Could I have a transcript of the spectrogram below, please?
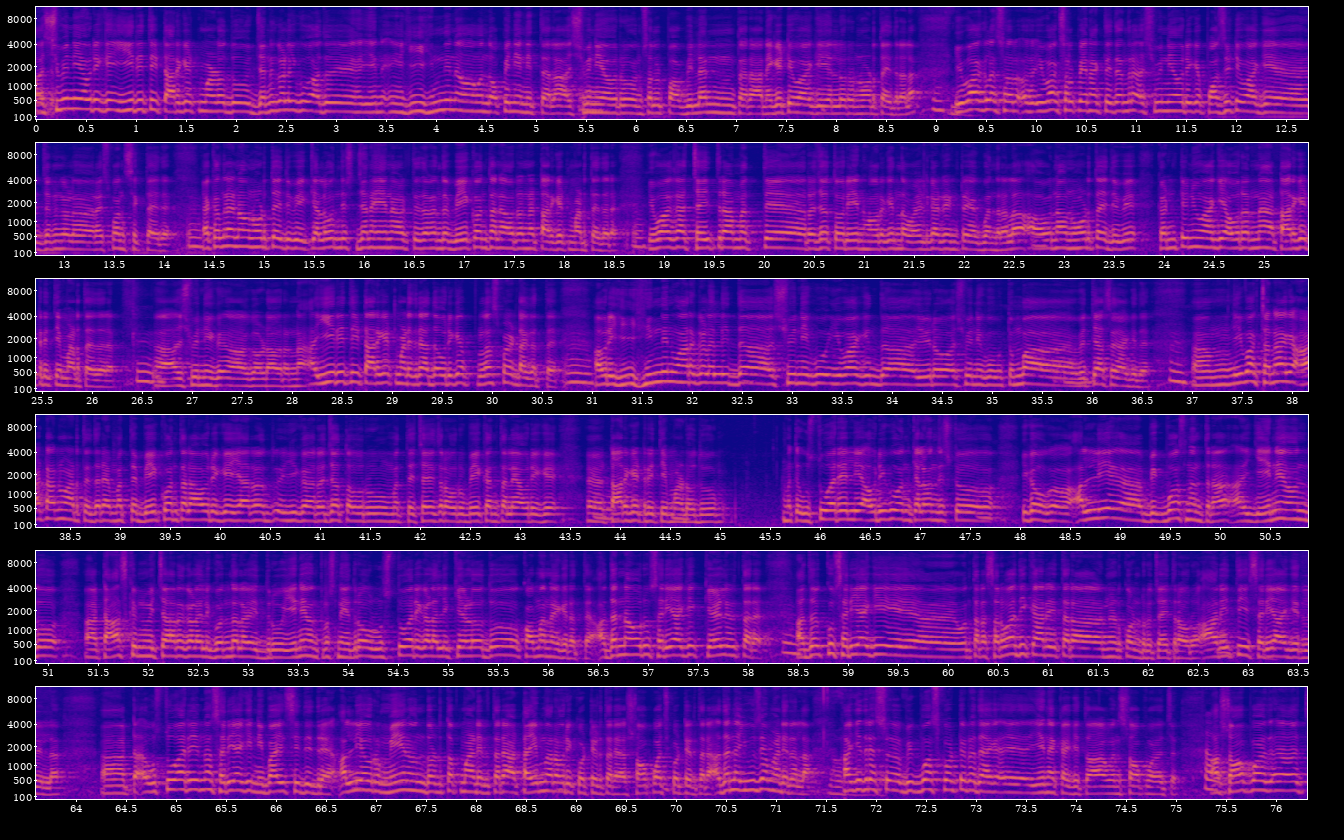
ಅಶ್ವಿನಿ ಅವರಿಗೆ ಈ ರೀತಿ ಟಾರ್ಗೆಟ್ ಮಾಡೋದು ಜನಗಳಿಗೂ ಅದು ಏನ್- ಈ ಹಿಂದಿನ ಒಂದು ಒಪಿನಿಯನ್ ಇತ್ತಲ್ಲ ಅಶ್ವಿನಿ ಅವರು ಒಂದ್ ಸ್ವಲ್ಪ ವಿಲನ್ ತರ ನೆಗೆಟಿವ್ ಆಗಿ ಎಲ್ಲರೂ ನೋಡ್ತಾ ಇದ್ರಲ್ಲ. ಇವಾಗಲ ಇವಾಗ ಸ್ವಲ್ಪ ಏನಾಗ್ತಿದೆ ಅಂದ್ರೆ ಅಶ್ವಿನಿ ಅವರಿಗೆ ಪಾಸಿಟಿವ್ ಆಗಿ ಜನಗಳ ರೆಸ್ಪಾನ್ಸ್ ಸಿಗ್ತಾ ಇದೆ. ಯಾಕಂದ್ರೆ ನಾವು ನೋಡ್ತಾ ಇದೀವಿ ಕೆಲವೊಂದಿಷ್ಟು ಜನ ಏನಾಗ್ತಿದ್ದಾರೆ ಅಂದ್ರೆ ಬೇಕು ಅಂತಾನೆ ಅವರನ್ನ ಟಾರ್ಗೆಟ್ ಮಾಡ್ತಾ ಇದ್ದಾರೆ. ಇವಾಗ ಚೈತ್ರ ಮತ್ತೆ ರಜತ್ ಅವ್ರು ಏನ್ ಹೊರಗಿಂದ ವೈಲ್ಡ್ ಗಾರ್ಡ್ ಎಂಟ್ರಿ ಆಗಿ ಬಂದ್ರಲ್ಲ, ಅವ್ ನಾವು ನೋಡ್ತಾ ಇದೀವಿ ಕಂಟಿನ್ಯೂ ಆಗಿ ಅವರನ್ನ ಟಾರ್ಗೆಟ್ ರೀತಿ ಮಾಡ್ತಾ ಇದ್ದಾರೆ. ಅಶ್ವಿನಿ ಗೌಡ ಅವರನ್ನ. ಈ ರೀತಿ ಟಾರ್ಗೆಟ್ ಮಾಡಿದ್ರೆ ಅದು ಅವರಿಗೆ ಪ್ಲಸ್ ಪಾಯಿಂಟ್ ಆಗುತ್ತೆ. ಅವ್ರ ಈ ಹಿಂದಿನ ವಾರಗಳಲ್ಲಿದ್ದ ಅಶ್ವಿನಿಗೂ, ಇವಾಗಿದ್ದ ಇರೋ ಅಶ್ವಿನಿಗೂ ತುಂಬಾ ವ್ಯತ್ಯಾಸ ಆಗಿದೆ. ಇವಾಗ ಚೆನ್ನಾಗಿ ಆಟನೂ ಆಡ್ತಿದ್ದಾರೆ, ಮತ್ತೆ ಬೇಕು ಅಂತಲೇ ಅವರಿಗೆ ಯಾರಾದ್ರೂ ಈಗ ರಜತ್ ಅವರು ಮತ್ತೆ ಚೈತ್ರ ಅವರು ಬೇಕಂತಲೇ ಅವರಿಗೆ ಟಾರ್ಗೆಟ್ ರೀತಿ ಮಾಡೋದು ಮತ್ತೆ ಉಸ್ತುವಾರಿಯಲ್ಲಿ ಅವರಿಗೂ ಒಂದು ಕೆಲವೊಂದಿಷ್ಟು ಈಗ ಅಲ್ಲಿ ಬಿಗ್ ಬಾಸ್ ನಂತರ ಏನೇ ಒಂದು ಟಾಸ್ಕಿನ ವಿಚಾರಗಳಲ್ಲಿ ಗೊಂದಲ ಇದ್ರು ಏನೇ ಒಂದು ಪ್ರಶ್ನೆ ಇದ್ರು ಅವ್ರು ಉಸ್ತುವಾರಿಗಳಲ್ಲಿ ಕೇಳೋದು ಕಾಮನ್ ಆಗಿರುತ್ತೆ. ಅದನ್ನು ಅವರು ಸರಿಯಾಗಿ ಕೇಳಿರ್ತಾರೆ. ಅದಕ್ಕೂ ಸರಿಯಾಗಿ ಒಂಥರ ಸರ್ವಾಧಿಕಾರಿ ತರ ನಡ್ಕೊಂಡ್ರು ಚೈತ್ರ ಅವರು. ಆ ರೀತಿ ಸರಿಯಾಗಿರಲಿಲ್ಲ. ಉಸ್ತುವಾರಿಯನ್ನು ಉಸ್ತುವಾರಿನ ಸರಿಯಾಗಿ ನಿಭಾಯಿಸಿದ್ರೆ ಅಲ್ಲಿ ಅವರು ಮೇನ್ ಒಂದು ದೊಡ್ಡ ತಪ್ಪು ಮಾಡಿರ್ತಾರೆ ಆ ಟೈಮರ್ ಅವ್ರಿಗೆ ಕೊಟ್ಟಿರ್ತಾರೆ ಆ ಸ್ಟಾಪ್ ವಾಚ್ ಕೊಟ್ಟಿರ್ತಾರೆ. ಅದನ್ನ ಯೂಸೇ ಮಾಡಿರಲ್ಲ. ಹಾಗಿದ್ರೆ ಬಿಗ್ ಬಾಸ್ ಕೊಟ್ಟಿರೋದು ಏನಕ್ಕಾಗಿತ್ತು ಆ ಒಂದು ಸ್ಟಾಪ್ ವಾಚ್ ಸ್ಟಾಪ್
